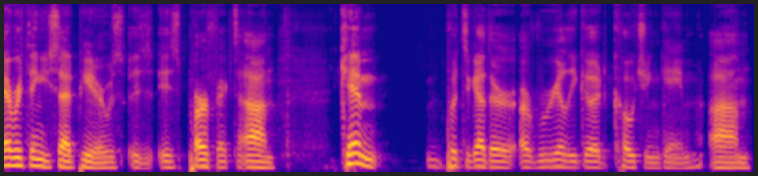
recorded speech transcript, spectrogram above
everything you said, Peter, was is, is perfect. Um, Kim put together a really good coaching game. Um,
